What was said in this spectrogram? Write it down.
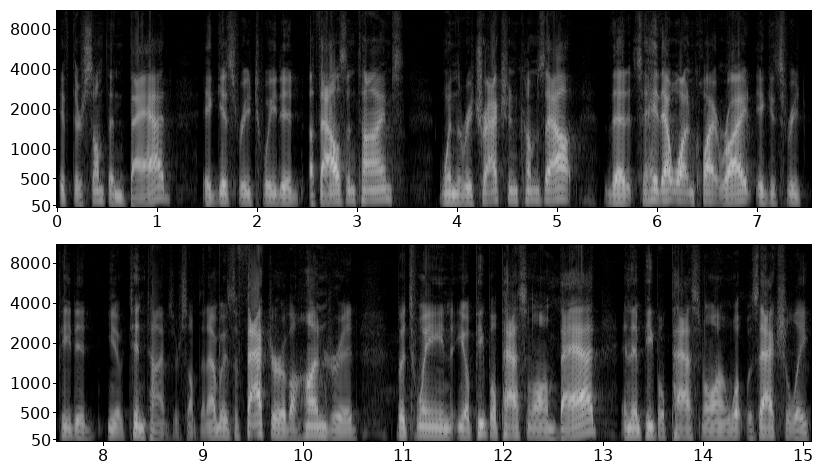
if there's something bad, it gets retweeted a thousand times. When the retraction comes out, that it's, hey, that wasn't quite right, it gets repeated, you know, 10 times or something. I mean, it was a factor of 100 between, you know, people passing along bad and then people passing along what was actually,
